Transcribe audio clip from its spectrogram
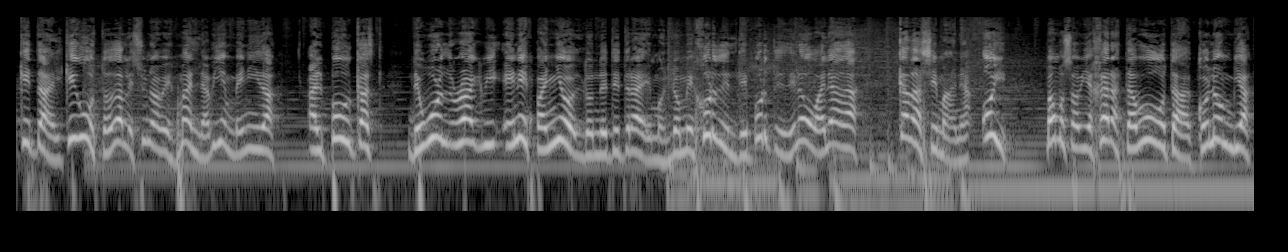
¿qué tal? Qué gusto darles una vez más la bienvenida al podcast de World Rugby en español, donde te traemos lo mejor del deporte de la ovalada cada semana. Hoy vamos a viajar hasta Bogotá, Colombia,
